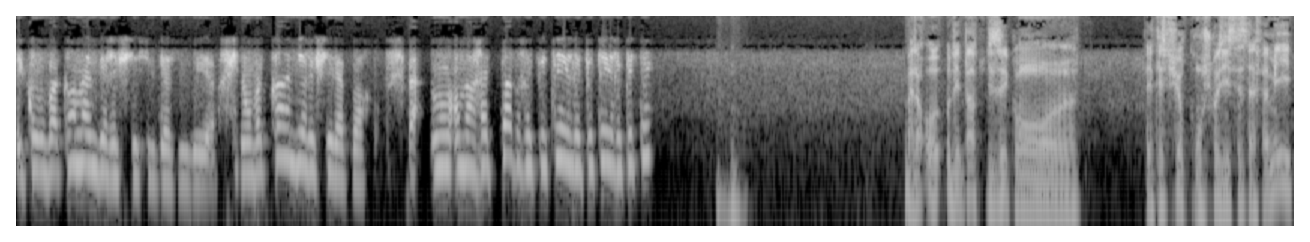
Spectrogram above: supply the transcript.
et qu'on va quand même vérifier si le gaz est et on va quand même vérifier la porte, bah, on n'arrête pas de répéter et répéter et répéter. Alors au, départ, tu disais qu'on euh, était sûr qu'on choisissait sa famille.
